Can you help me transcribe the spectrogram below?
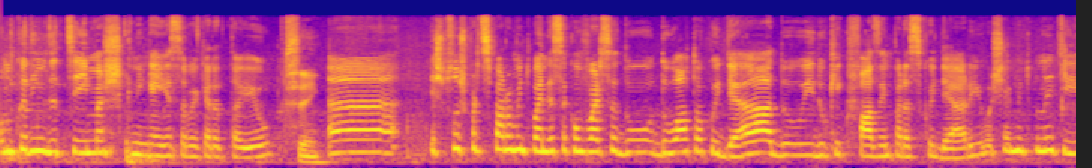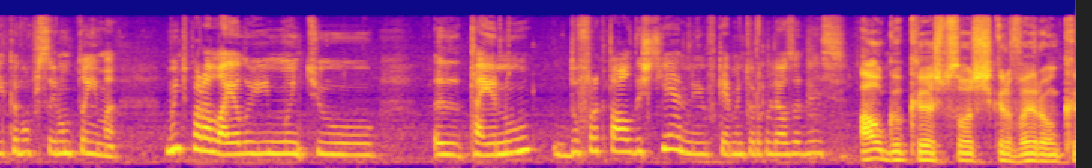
um bocadinho de ti, mas que ninguém ia saber que era teu. Sim. Ah, as pessoas participaram muito bem dessa conversa do, do autocuidado e do que é que fazem para se cuidar e eu achei muito bonito e acabou por ser um tema muito paralelo e muito uh, tenue do fractal deste ano e eu fiquei muito orgulhosa disso. Algo que as pessoas escreveram que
